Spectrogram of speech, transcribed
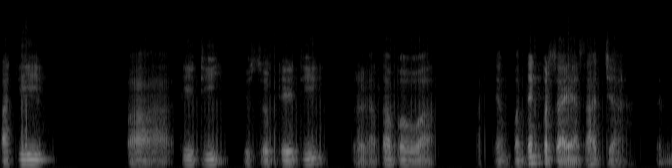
tadi Pak Dedi, Yusuf Dedi berkata bahwa yang penting percaya saja. Dan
